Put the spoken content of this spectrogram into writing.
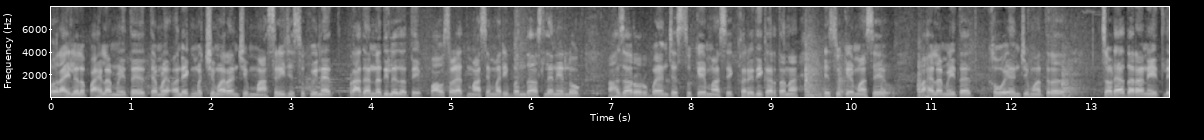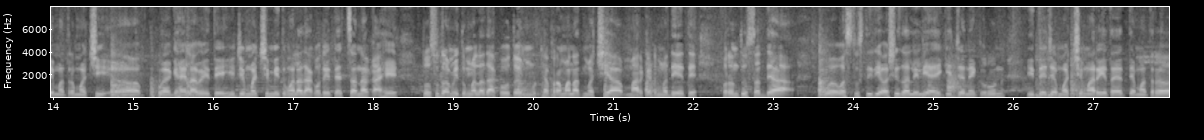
राहिलेलं पाहायला मिळतं आहे त्यामुळे अनेक मच्छीमारांची मासळी जी सुकविण्यात प्राधान्य दिले जाते पावसाळ्यात मासेमारी बंद असल्याने लोक हजारो रुपयांचे सुके मासे खरेदी करताना हे सुके मासे पाहायला मिळत आहेत खवयांची मात्र चढ्या दराने इथले मात्र मच्छी घ्यायला मिळते. ही जी मच्छी मी तुम्हाला दाखवते त्या चणक आहे. तो सुद्धा मी तुम्हाला दाखवतो आहे मोठ्या प्रमाणात मच्छी या मार्केटमध्ये येते. परंतु सध्या व वस्तुस्थिती अशी झालेली आहे की जेणेकरून इथे जे मच्छीमार येत आहेत ते मात्र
